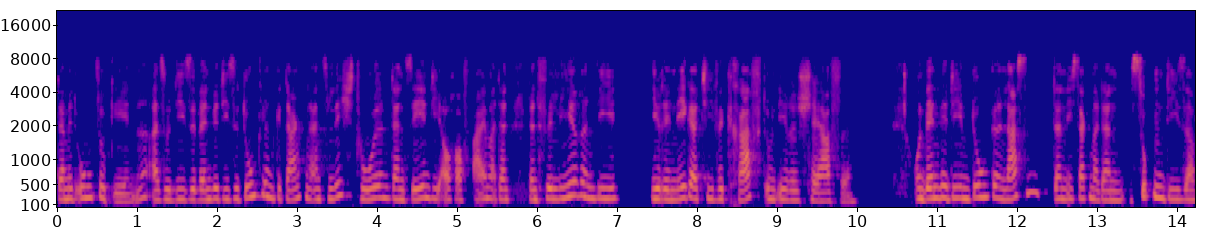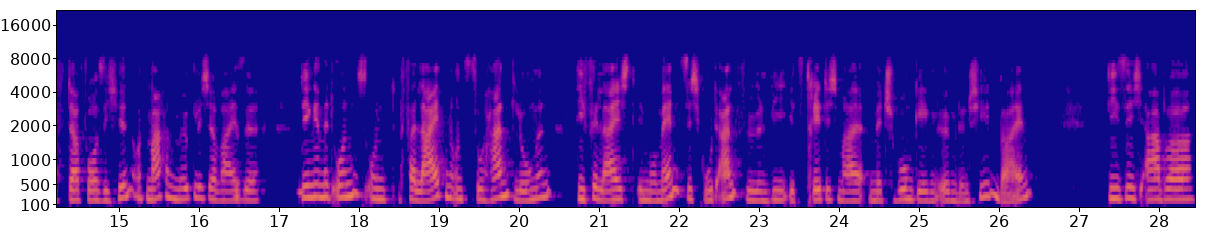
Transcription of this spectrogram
damit umzugehen. Ne? Also diese, wenn wir diese dunklen Gedanken ans Licht holen, dann sehen die auch auf einmal, dann, dann verlieren die ihre negative Kraft und ihre Schärfe. Und wenn wir die im Dunkeln lassen, dann, ich sag mal, dann suppen die da vor sich hin und machen möglicherweise Dinge mit uns und verleiten uns zu Handlungen, die vielleicht im Moment sich gut anfühlen, wie jetzt trete ich mal mit Schwung gegen irgendein Schienbein, die sich aber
